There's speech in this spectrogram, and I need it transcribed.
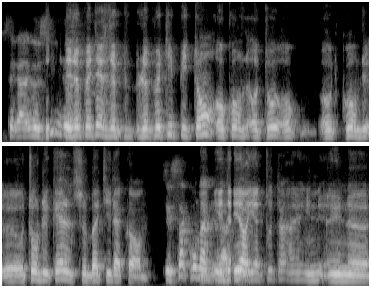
C'est le de... le, peut-être le, le petit piton au cours, autour, au- au cours du- euh, autour duquel se bâtit la corne. C'est ça qu'on a Et d'ailleurs, il y a toute un- une, une, euh,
